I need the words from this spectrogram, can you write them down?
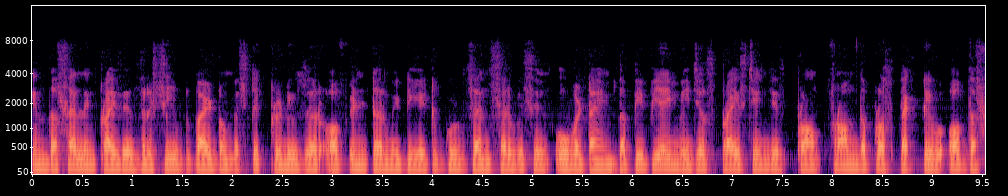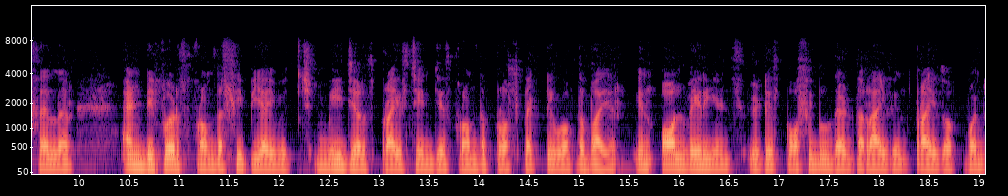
in the selling prices received by domestic producer of intermediate goods and services over time. The PPI measures price changes from, from the perspective of the seller and differs from the CPI which measures price changes from the perspective of the buyer. In all variants, it is possible that the rise in price of one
